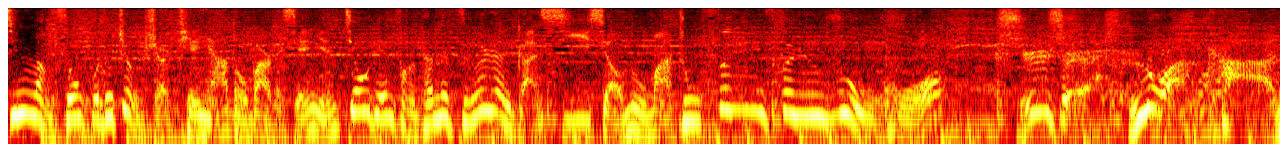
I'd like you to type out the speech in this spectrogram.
新浪搜狐的正事儿，天涯豆瓣的闲言，焦点访谈的责任感，嬉笑怒骂中纷纷入伙，时事乱砍。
